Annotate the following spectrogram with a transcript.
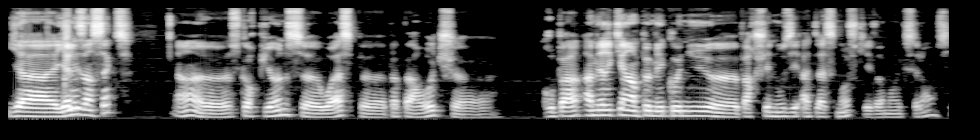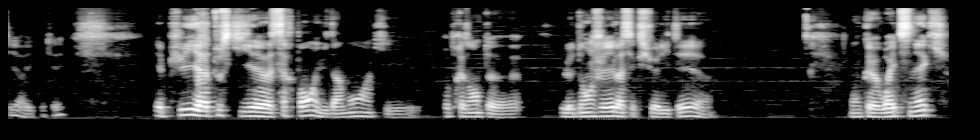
Il y a, les insectes, hein, euh, scorpions, euh, wasp, euh, papa roach, euh, groupe américain un peu méconnu par chez nous, c'est Atlas Moth, qui est vraiment excellent aussi à écouter. Et puis il y a tout ce qui est serpent, évidemment, hein, qui représente le danger, la sexualité. Donc White Snake,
